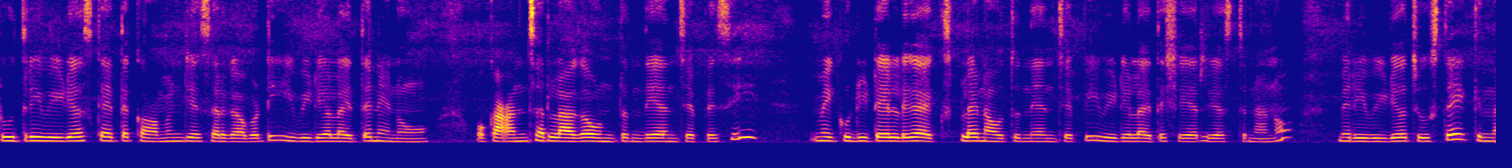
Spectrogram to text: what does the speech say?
టూ త్రీ వీడియోస్కి అయితే కామెంట్ చేశారు కాబట్టి ఈ వీడియోలో అయితే నేను ఒక ఆన్సర్ లాగా ఉంటుంది అని చెప్పేసి మీకు డీటెయిల్డ్గా ఎక్స్ప్లెయిన్ అవుతుంది అని చెప్పి ఈ వీడియోలో అయితే షేర్ చేస్తున్నాను. మీరు ఈ వీడియో చూస్తే కింద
